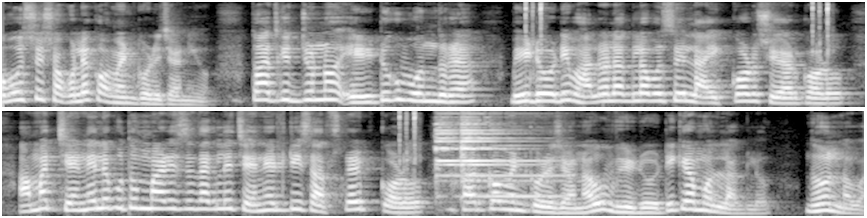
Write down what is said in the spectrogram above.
অবশ্যই সকলে কমেন্ট করে জানিও। তো আজকের জন্য এইটুকু বন্ধুরা। ভিডিওটি ভালো লাগলে অবশ্যই লাইক করো শেয়ার করো। আমার চ্যানেলে প্রথমবার এসে থাকলে চ্যানেলটি সাবস্ক্রাইব করো আর কমেন্ট করে জানাও ভিডিওটি কেমন লাগল। ধন্যবাদ।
